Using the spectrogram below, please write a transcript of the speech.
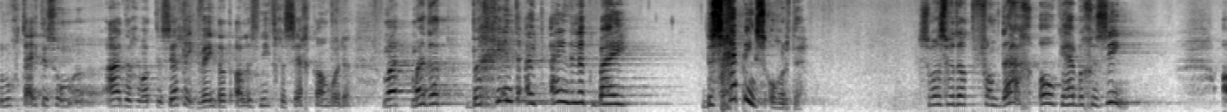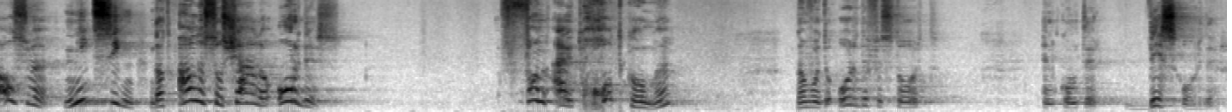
genoeg tijd is om eh, aardig wat te zeggen. Ik weet dat alles niet gezegd kan worden. Maar, maar dat begint uiteindelijk bij de scheppingsorde. Zoals we dat vandaag ook hebben gezien. Als we niet zien dat alle sociale ordes vanuit God komen, dan wordt de orde verstoord en komt er disorder.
